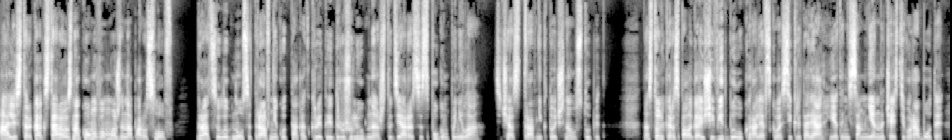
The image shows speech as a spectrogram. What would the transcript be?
«Алистер, как старого знакомого, можно на пару слов?» Граций улыбнулся травнику так открыто и дружелюбно, что Диара с испугом поняла. Сейчас травник точно уступит. Настолько располагающий вид был у королевского секретаря, и это, несомненно, часть его работы —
